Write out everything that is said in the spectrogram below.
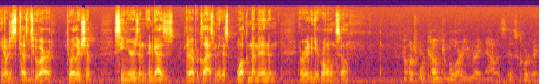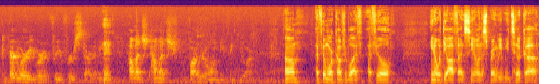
you know, just test to our to our leadership, seniors and, and guys that are upperclassmen. They just welcome them in, and we're ready to get rolling. So. How much more comfortable are you right now as, as quarterback compared to where you were for your first start? I mean, mm-hmm. how much how much farther along do you think you are? Um, I feel more comfortable. I, I feel, you know, with the offense. You know, in the spring we we took uh,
